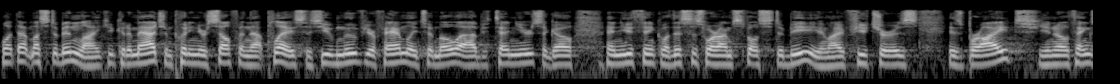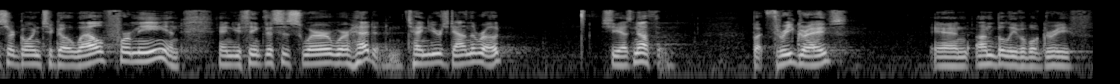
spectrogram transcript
what that must have been like. You could imagine putting yourself in that place as you move your family to Moab 10 years ago and you think, well, this is where I'm supposed to be. My future is, is bright. You know, things are going to go well for me. And, and you think this is where we're headed. And 10 years down the road, she has nothing but three graves and unbelievable grief.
